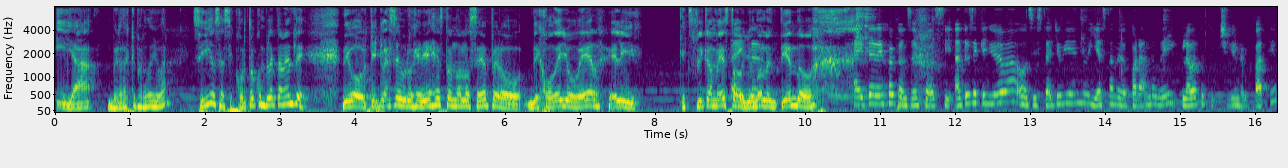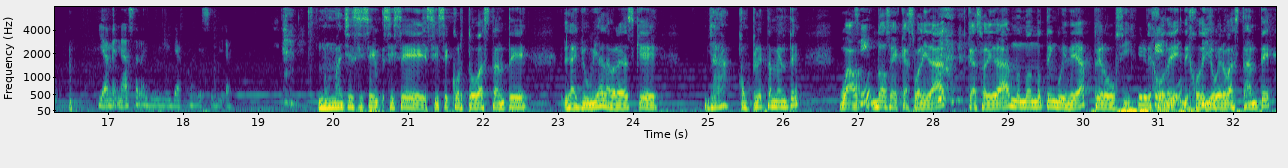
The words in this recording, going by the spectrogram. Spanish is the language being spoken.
y ya, ¿verdad que paró de llover? Sí, o sea, se cortó completamente. Digo, ¿qué clase de brujería es esta? No lo sé, pero dejó de llover. Eli, explícame esto, yo no lo entiendo. Ahí te dejo el consejo, sí, antes de que llueva o si está lloviendo y ya está medio parando, ve y clava tu cuchillo en el patio y amenaza la lluvia ya con eso, mira. No manches, sí se, sí se, sí se cortó bastante la lluvia. La verdad es que ya completamente. Wow, ¿Sí? no sé, casualidad, casualidad, no, no, no tengo idea, pero sí, Pero dejó de, dejó de llover bastante.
